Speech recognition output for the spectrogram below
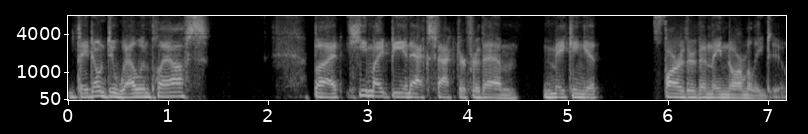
they don't do well in playoffs, but he might be an X factor for them, making it farther than they normally do.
